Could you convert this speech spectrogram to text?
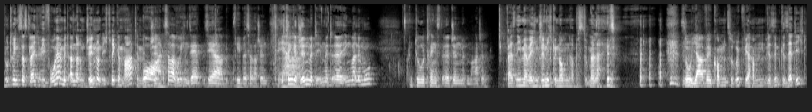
Du trinkst das gleiche wie vorher mit anderem Gin und ich trinke Mate mit Boah, Gin. das ist aber wirklich ein sehr, sehr viel besserer Gin. Ich Ja. trinke Gin mit, mit äh, Ingwer-Limo und du trinkst äh, Gin mit Mate. Ich weiß nicht mehr, welchen Gin ich genommen habe. Es tut mir leid. so, ja, willkommen zurück. Wir haben, wir sind gesättigt.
